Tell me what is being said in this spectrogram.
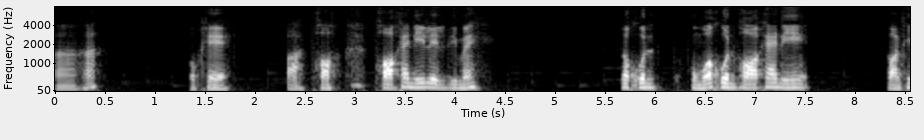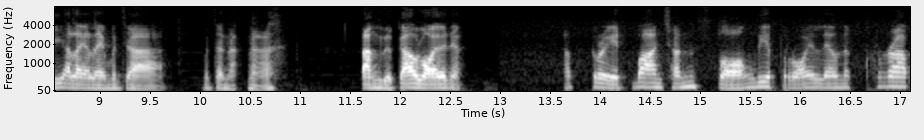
อ่าฮะ โอเค อะพอ พอแค่นี้เลยดีไหมเราควร ผมว่าควรพอแค่นี้ ก่อนที่อะไรอะไรมันจะมันจะหนักหนา ตังเหลือ900แล้วเนี่ย อัปเกรดบ้านชั้น2เรียบร้อยแล้วนะครับ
